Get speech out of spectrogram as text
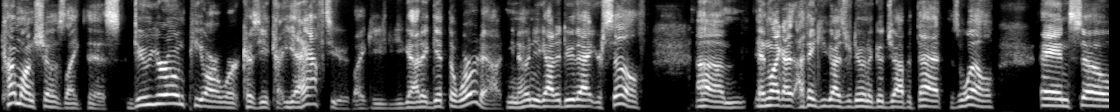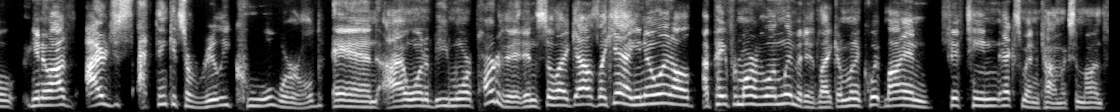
come on shows like this. Do your own pr work because you, you have to like you, you got to get the word out you know and you got to do that yourself. Um, and like I, I think you guys are doing a good job at that as well and so you know i've i just i think it's a really cool world and i want to be more part of it. And so like i was like yeah you know what? I'll i pay for marvel unlimited. Like i'm gonna quit buying 15 x-men comics a month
